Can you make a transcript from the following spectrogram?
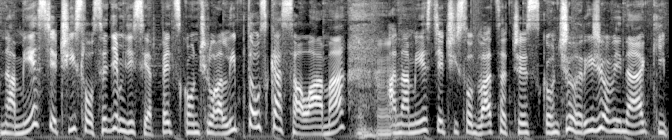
na mieste číslo 75 skončila Liptovská saláma Mhm. a na mieste číslo 26 skončil rýžový nákyp.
